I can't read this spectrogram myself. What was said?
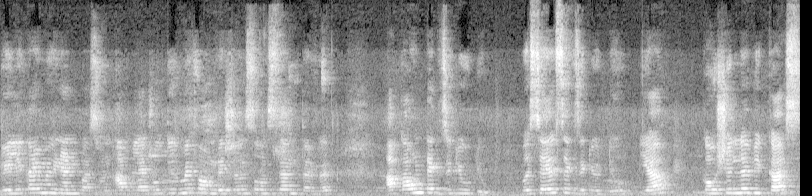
गेले काही महिन्यांपासून आपल्या ज्योतिर्मय फाउंडेशन संस्थेअंतर्गत अकाउंट एक्झिक्युटिव्ह व सेल्स एक्झिक्युटिव्ह या कौशल्य विकास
